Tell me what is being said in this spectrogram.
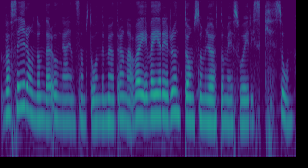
Vad säger du om de där unga ensamstående mödrarna? Vad är, vad är det runt dem som gör att de är så i riskzon?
